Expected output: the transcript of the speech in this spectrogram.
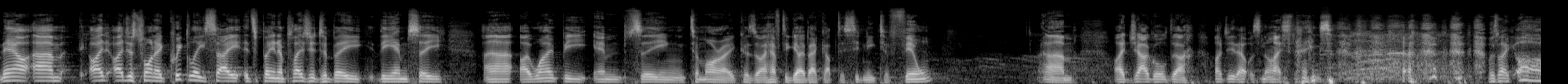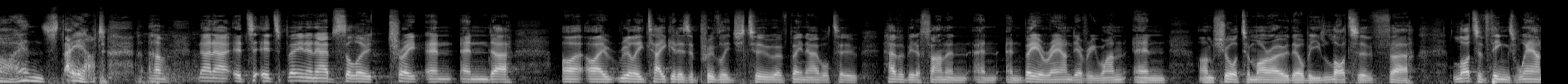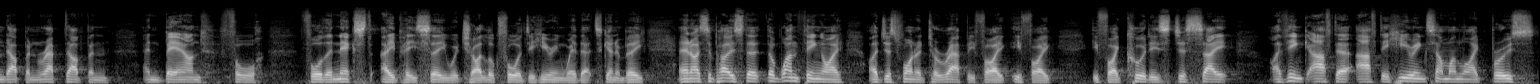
Now, um, I, I, just want to quickly say it's been a pleasure to be the MC. Uh, I won't be MCing tomorrow because I have to go back up to Sydney to film. Um, I juggled. Uh, oh, gee, that was nice. Thanks. I was like, oh, and stay out. Um, no, no, it's it's been an absolute treat, and and uh, I, I, really take it as a privilege to have been able to have a bit of fun and, and, and be around everyone. And I'm sure tomorrow there'll be lots of, uh, lots of things wound up and wrapped up and, and bound for, for the next APC, which I look forward to hearing where that's going to be. And I suppose the, the one thing I, I just wanted to wrap, if I, if, I, if I could, is just say I think after, after hearing someone like Bruce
